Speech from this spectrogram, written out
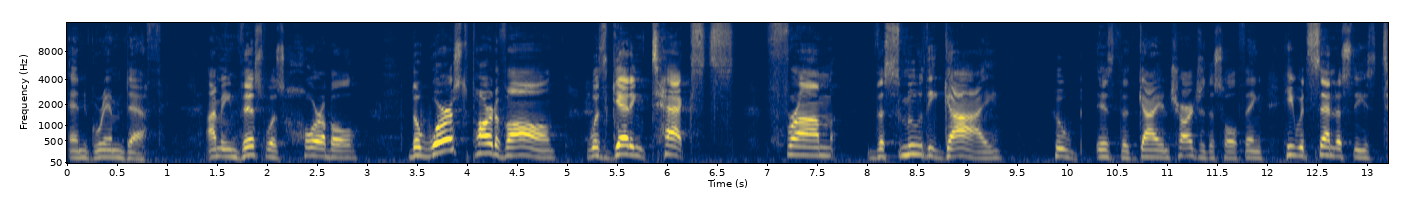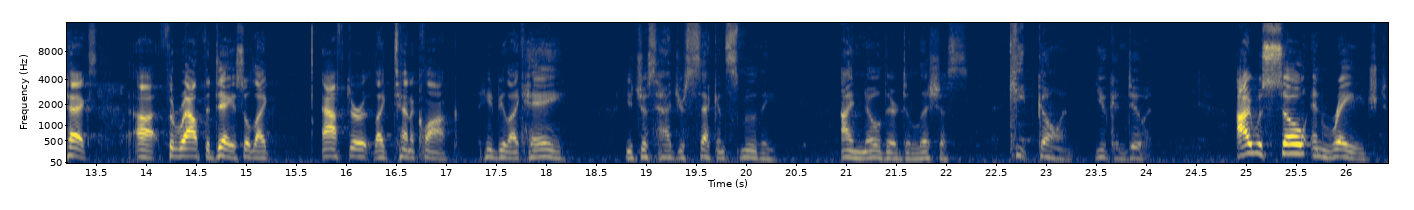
and grim death. I mean, this was horrible. The worst part of all was getting texts from the smoothie guy who is the guy in charge of this whole thing he would send us these texts uh, throughout the day. So like after like 10 o'clock he'd be like hey you just had your second smoothie. I know they're delicious. Keep going. You can do it. I was so enraged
